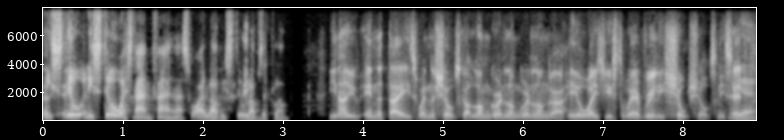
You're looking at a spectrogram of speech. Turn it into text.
and he's Uh, still and he's still a West Ham fan. That's what I love. He still He- loves the club. You know, in the days when the shorts got longer and longer and longer, he always used to wear really short shorts, and he said, yeah,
